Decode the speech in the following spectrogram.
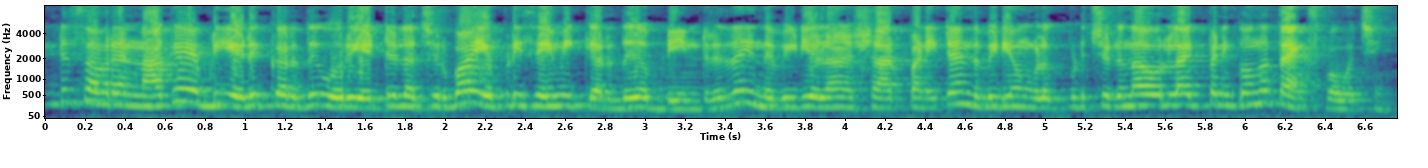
ரெண்டு சவரன் நகை எப்படி எடுக்கிறது? ஒரு எட்டு லட்ச ரூபாய் எப்படி சேமிக்கிறது அப்படின்றத இந்த வீடியோலாம் ஷேர் பண்ணிட்டேன். இந்த வீடியோ உங்களுக்கு பிடிச்சிருந்தா ஒரு லைக் பண்ணிக்கோங்க. தேங்க்ஸ் ஃபார் வாட்சிங்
